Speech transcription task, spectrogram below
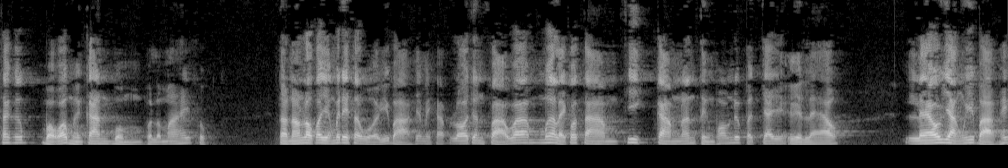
ถ้าเขาบอกว่าเหมือนการบ่มผลไม้ให้สุกตอนนั้นเราก็ยังไม่ได้เสวยวิบากใช่ไหมครับรอจนฝ่าว่าเมื่อไหร่ก็ตามที่กรรมนั้นถึงพร้อมด้วยปัจจัยอย่างอื่นแล้ว แล้วยังวิบากให้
